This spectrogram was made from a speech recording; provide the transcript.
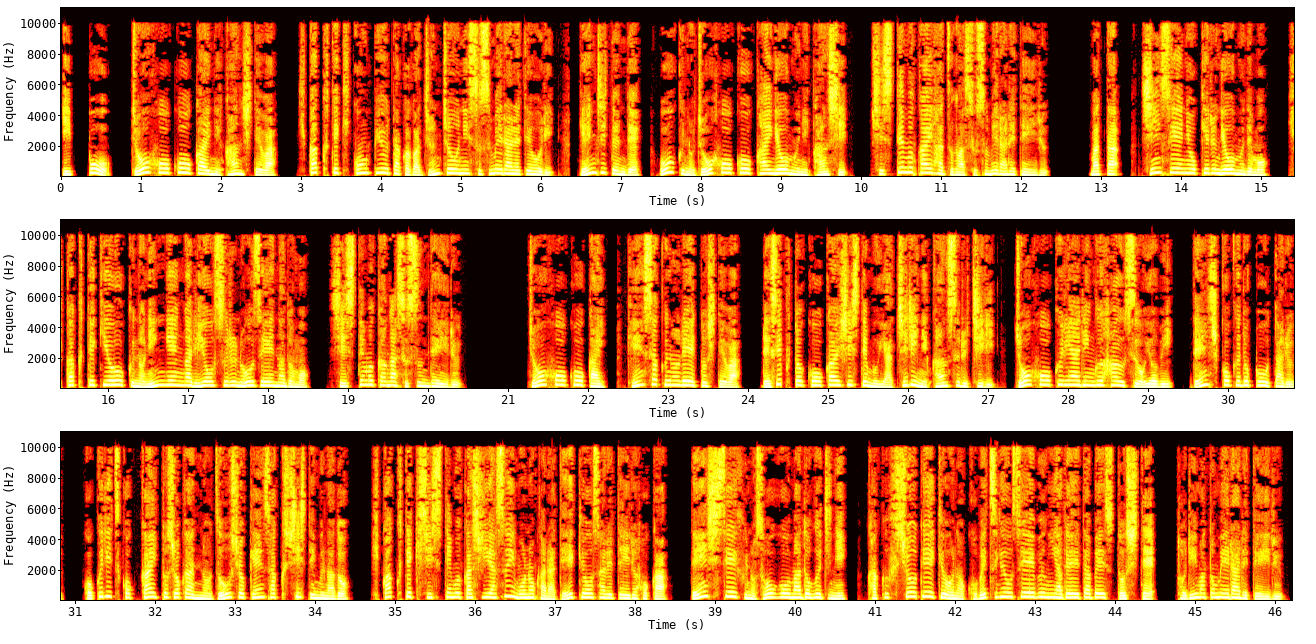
一方、情報公開に関しては比較的コンピュータ化が順調に進められており、現時点で多くの情報公開業務に関し、システム開発が進められている。また、申請における業務でも、比較的多くの人間が利用する納税なども、システム化が進んでいる。情報公開、検索の例としては、レセプト公開システムや地理に関する地理、情報クリアリングハウス及び、電子国土ポータル、国立国会図書館の蔵書検索システムなど、比較的システム化しやすいものから提供されているほか、電子政府の総合窓口に各府省提供の個別行政分野データベースとして取りまとめられている。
